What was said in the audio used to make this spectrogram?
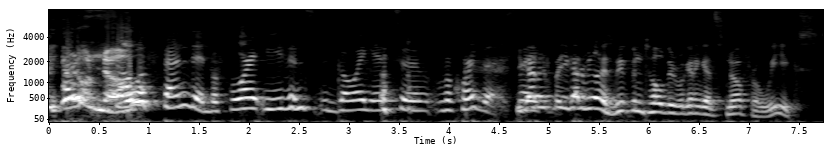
You don't know. So offended before even going in to record this. You Like, gotta, but you got to realize we've been told we were going to get snow for weeks.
